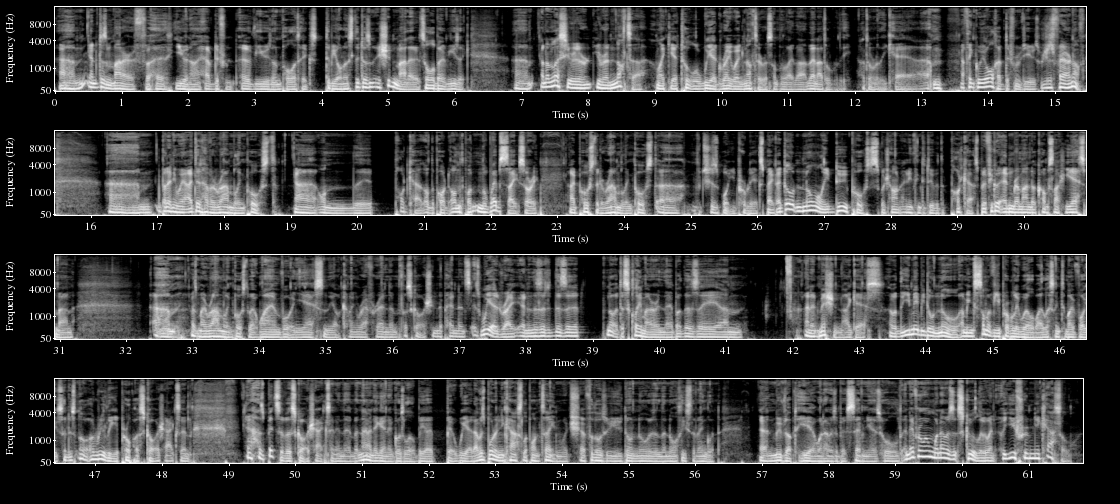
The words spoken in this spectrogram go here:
Um, and it doesn't matter if uh, you and I have different uh, views on politics. To be honest, it doesn't. It shouldn't matter. It's all about music. Um, and unless you're you're a nutter, like you're a total weird right wing nutter or something like that, then I don't really I don't really care. Um, I think we all have different views, which is fair enough. Um, but anyway, I did have a rambling post uh, on the podcast, on the pod, on the, pod, on the website. Sorry, I posted a rambling post, uh, which is what you'd probably expect. I don't normally do posts which aren't anything to do with the podcast, but if you go to edinburghman.com slash yesman, um, there's my rambling post about why I'm voting yes in the upcoming referendum for Scottish independence. It's weird, right? And there's a there's a not a disclaimer in there, but there's a um, an admission, I guess. You maybe don't know. I mean, some of you probably will by listening to my voice, and it's not a really proper Scottish accent. It has bits of a Scottish accent in there, but now and again it goes a little bit a bit weird. I was born in Newcastle upon Tyne, which, uh, for those of you who don't know, is in the northeast of England, and moved up to here when I was about seven years old. And everyone, when I was at school, they went, "Are you from Newcastle?"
